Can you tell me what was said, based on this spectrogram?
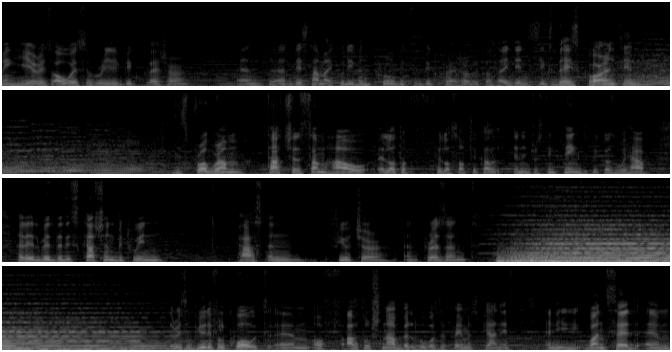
here is always a really big pleasure. And uh, this time I could even prove it's a big pleasure because I did six days quarantine. This program touches somehow a lot of philosophical and interesting things because we have a little bit the discussion between past and future and present. There is a beautiful quote um, of Arthur Schnabel, who was a famous pianist, and he once said, um,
